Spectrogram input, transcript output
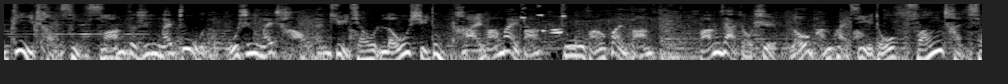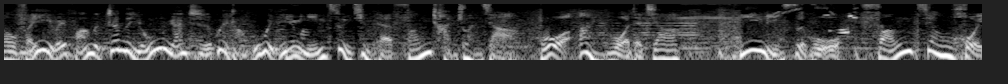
地产信息，房子是用来住的，不是用来炒的。聚焦楼市动态，买房卖房、租房换房，房价走势、楼盘快报，解读房产消费。你以为房子真的永远只会涨不会跌与您最近的房产专家，我爱我的家，一零四五房交会。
